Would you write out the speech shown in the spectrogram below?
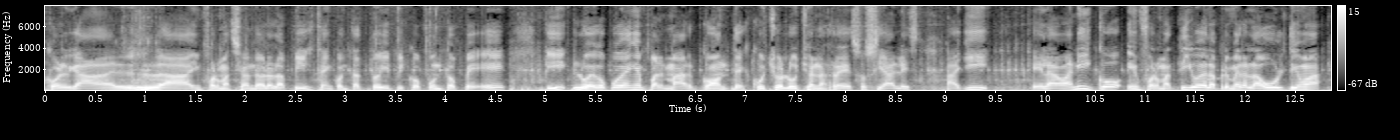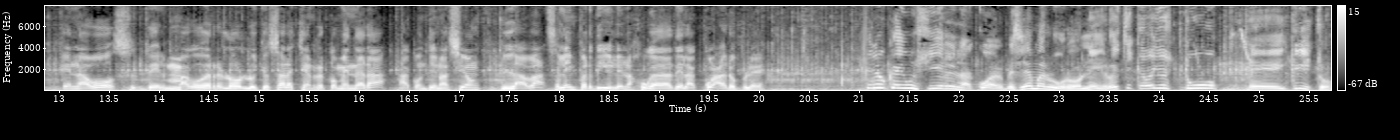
colgada la información de Hablo la Pista en contactohípico.pe y luego pueden empalmar con Te Escucho Lucho en las redes sociales. Allí el abanico informativo de la primera a la última en la voz del mago de reloj Lucho Salas, quien recomendará a continuación la base, la imperdible en la jugada de la cuádruple. Creo que hay un cierre en la cual se llama Rubro Negro. Este caballo estuvo eh, inscrito,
